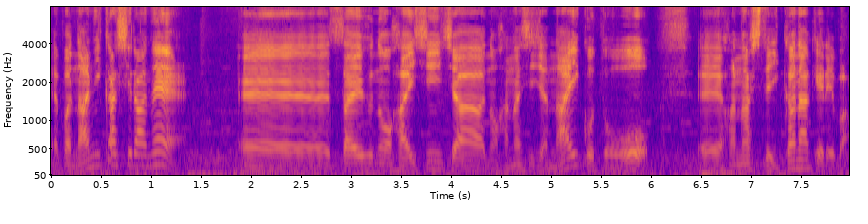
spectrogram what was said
やっぱ何かしらね、えー、スタイフの配信者の話じゃないことを、えー、話していかなければ、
